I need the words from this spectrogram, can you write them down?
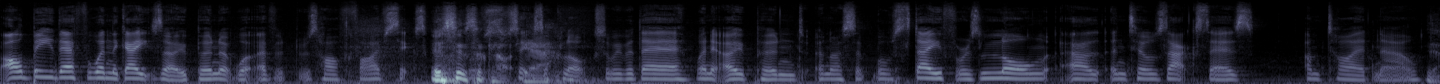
I'll be there for when the gates open at whatever, it was half five, six o'clock. It's six o'clock, Six yeah. o'clock. So we were there when it opened, and I said, we'll stay for as long uh, until Zach says, I'm tired now. Yeah.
